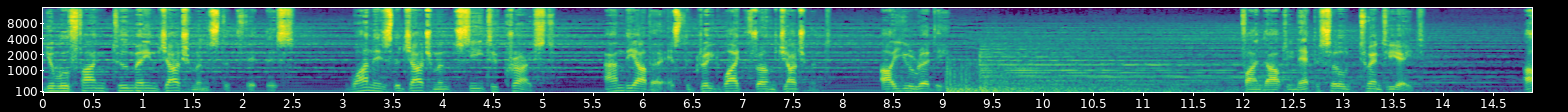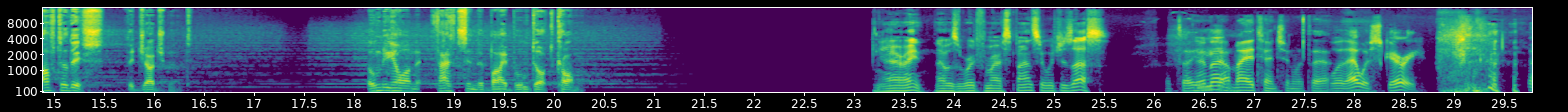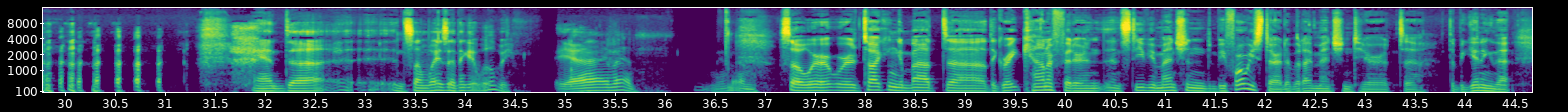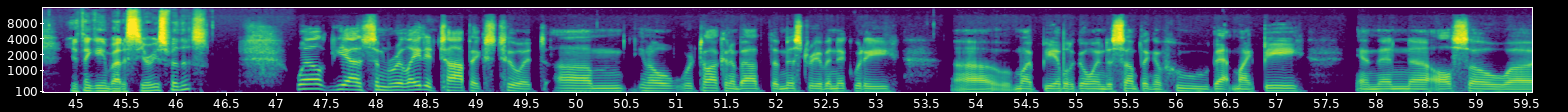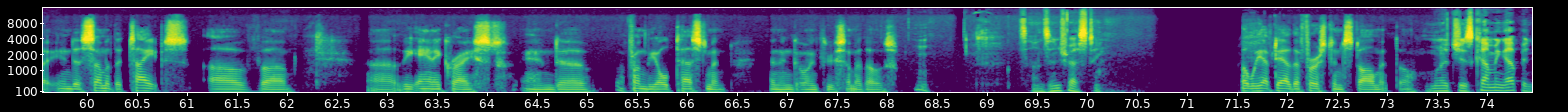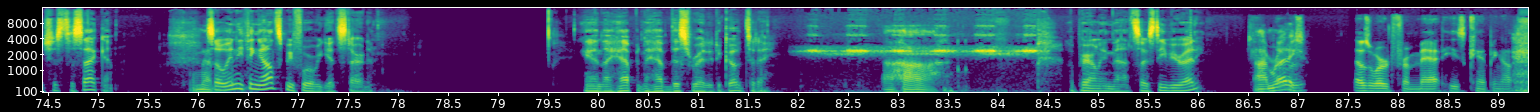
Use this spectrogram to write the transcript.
you will find two main judgments that fit this. One is the judgment seat of Christ, and the other is the great white throne judgment. Are you ready? Find out in episode 28. After this, the judgment. Only on factsinthebible.com. All right, that was a word from our sponsor, which is us. I'll tell you, you got my attention with that. well, that was scary. And uh, in some ways, I think it will be. Yeah, amen. Amen. So we're we're talking about uh, the great counterfeiter, and, and Steve, you mentioned before we started, but I mentioned here at uh, the beginning that you're thinking about a series for this. Well, yeah, some related topics to it. Um, you know, we're talking about the mystery of iniquity. Uh, might be able to go into something of who that might be, and then uh, also uh, into some of the types of uh, uh, the Antichrist and uh, from the Old Testament, and then going through some of those. Sounds interesting. But we have to have the first installment, though. Which is coming up in just a second. So, anything else before we get started? And I happen to have this ready to go today. Aha, Apparently not. So, Steve, you ready? I'm ready. That was a word from Matt. He's camping out.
